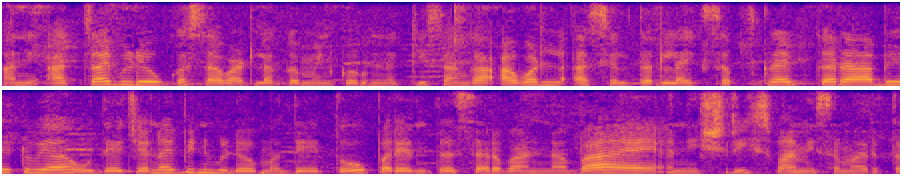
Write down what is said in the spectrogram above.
आणि आजचा व्हिडिओ कसा वाटला कमेंट करून नक्की सांगा. आवडला असेल तर लाईक सबस्क्राईब करा. भेटूया उद्याच्या नवीन व्हिडिओमध्ये तोपर्यंत सर्वांना बाय आणि श्री स्वामी समर्थ.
